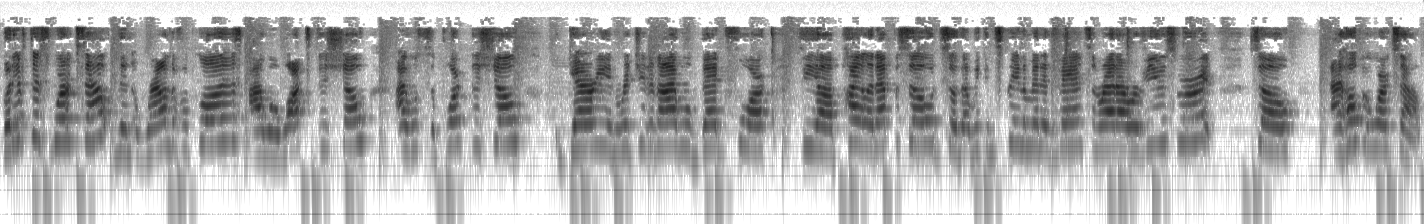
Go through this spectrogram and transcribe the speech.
But if this works out, then a round of applause. I will watch this show. I will support this show. Gary and Richard and I will beg for the uh, pilot episode so that we can screen them in advance and write our reviews for it. So I hope it works out.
